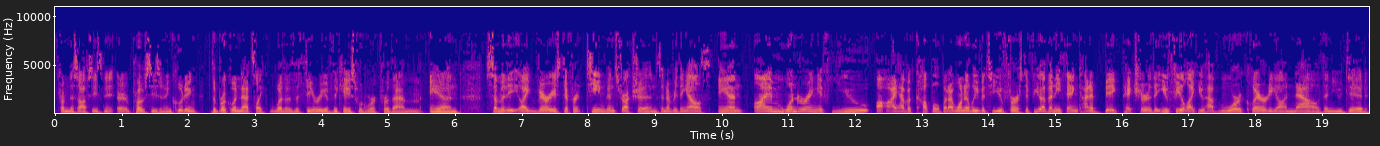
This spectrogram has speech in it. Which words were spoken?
from this offseason or postseason, including the Brooklyn Nets, like whether the theory of the case would work for them, and some of the like various different team constructions and everything else. And I'm wondering if you, I have a couple, but I want to leave it to you first. If you have anything kind of big picture that you feel like you have more clarity on now than you did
